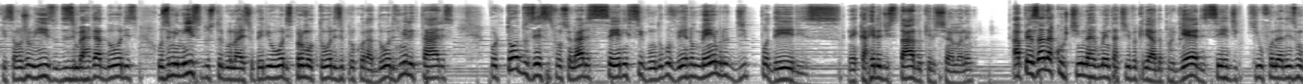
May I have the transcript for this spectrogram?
que são juízes, desembargadores, os ministros dos tribunais superiores, promotores e procuradores, militares, por todos esses funcionários serem, segundo o governo, membro de poderes, né? carreira de Estado que ele chama, né? Apesar da cortina argumentativa criada por Guedes ser de que o fundamentalismo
